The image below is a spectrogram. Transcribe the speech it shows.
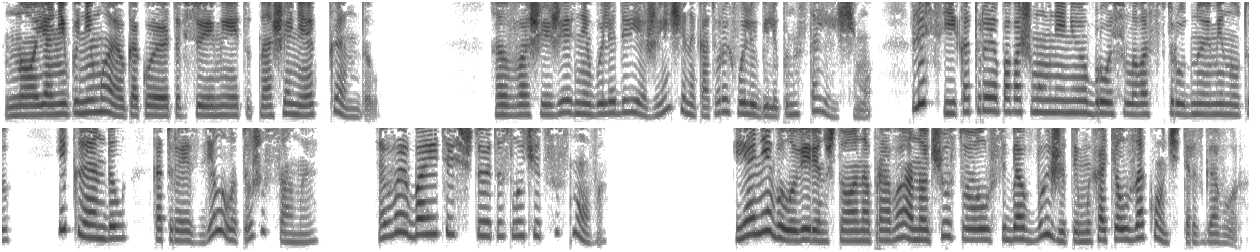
но я не понимаю, какое это все имеет отношение к Кэндалл. В вашей жизни были две женщины, которых вы любили по-настоящему. Люси, которая, по вашему мнению, бросила вас в трудную минуту, и Кэндл, которая сделала то же самое. Вы боитесь, что это случится снова?» Я не был уверен, что она права, но чувствовал себя выжатым и хотел закончить разговор.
